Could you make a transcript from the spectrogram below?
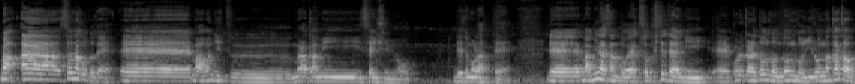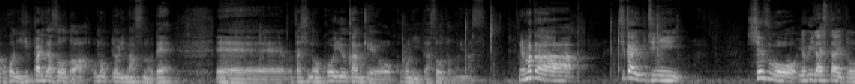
まあ、あそんなことで、えー、まあ本日、村上選手の出てもらってで、まあ、皆さんとお約束してたように、えー、これからどんどんどんどんいろんな方をここに引っ張り出そうとは思っておりますので、えー、私の交友関係をここに出そうと思います。でまた近いうちにシェフを呼び出したいと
